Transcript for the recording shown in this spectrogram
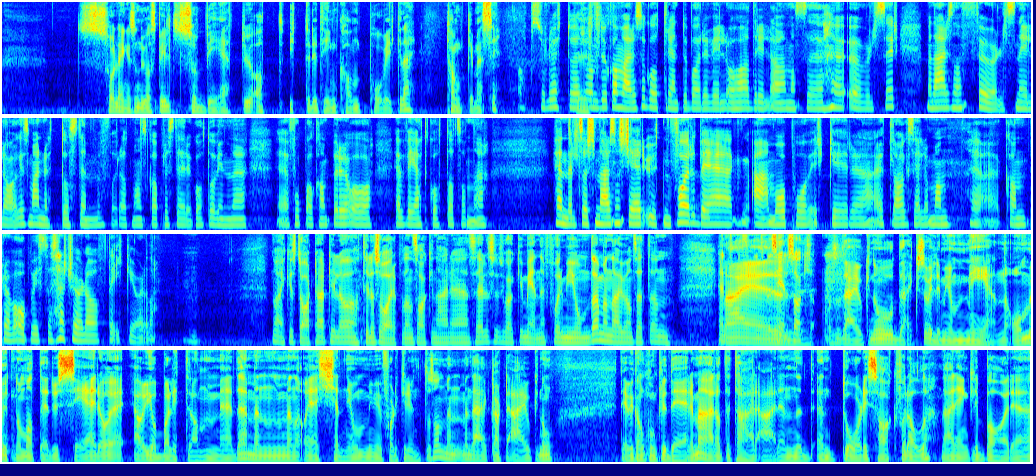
så lenge som du har spilt, så vet du at ytre ting kan påvirke deg tankemessig. Absolutt. Sånn, du kan være så godt trent du bare vil og ha drilla masse øvelser, men det er sånn følelsene i laget som er nødt til å stemme for at man skal prestere godt og vinne eh, fotballkamper. Og jeg vet godt at sånne hendelser som det er som skjer utenfor, det er med og påvirker eh, et lag, selv om man eh, kan prøve å overbevise seg sjøl og ofte ikke gjør det. da. Nå er jeg ikke Start her til å, til å, svare på den saken her eh, selv, så vi skal ikke mene for mye om det. Men det er uansett en, en Nei, spesiell sak. Altså, det, er jo ikke noe, det er ikke så veldig mye å mene om, utenom at det du ser Og jeg har jobba litt med det, men, men, og jeg kjenner jo mye folk rundt og sånn, men, men, det er klart det er jo ikke noe Det vi kan konkludere med, er at dette her er en, en dårlig sak for alle. Det er egentlig bare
